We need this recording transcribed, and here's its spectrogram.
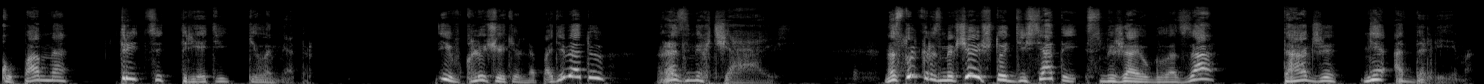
Купавна, 33 километр. И включительно по девятую размягчаюсь. Настолько размягчаюсь, что десятый смежаю глаза также неотдалимо.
